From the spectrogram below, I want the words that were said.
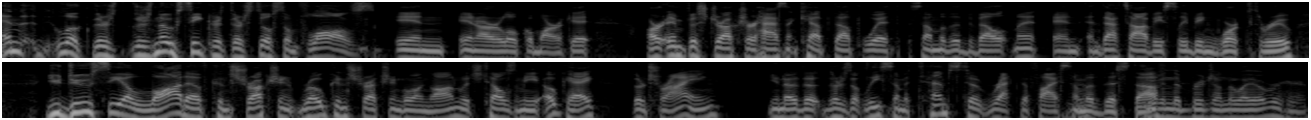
and look, there's there's no secret. There's still some flaws in in our local market. Our infrastructure hasn't kept up with some of the development, and and that's obviously being worked through. You do see a lot of construction, road construction going on, which tells me, okay, they're trying. You know, th- there's at least some attempts to rectify some Yeah. of this stuff. Even the bridge on the way over here.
